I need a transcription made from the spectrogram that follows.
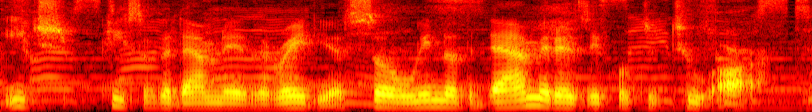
Each piece of the diameter is a radius, so we know the diameter is equal to 2r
